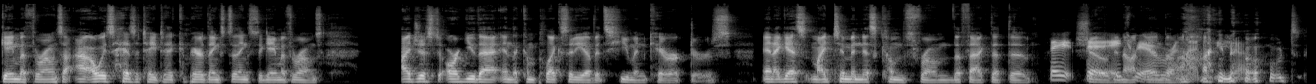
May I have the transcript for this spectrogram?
Game of Thrones. I, I always hesitate to compare things to things to Game of Thrones. I just argue that in the complexity of its human characters. And I guess my timidness comes from the fact that the They, show they did not end on a high note.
